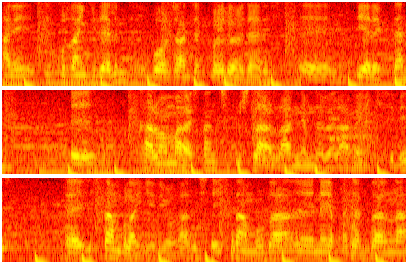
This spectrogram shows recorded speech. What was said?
hani biz buradan gidelim biz bu borcu ancak böyle öderiz e, diyerekten e, Kahramanmaraş'tan çıkmışlardı annemle beraber ikisi bir. E, İstanbul'a geliyorlar. İşte İstanbul'da e, ne yapacaklarına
